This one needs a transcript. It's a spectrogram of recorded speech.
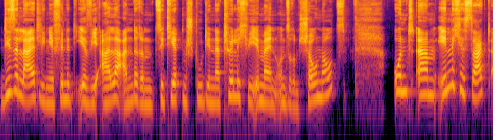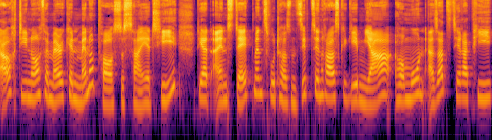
Diese Leitlinie findet ihr wie alle anderen zitierten Studien natürlich wie immer in unseren Show Notes. Und ähm, ähnliches sagt auch die North American Menopause Society. Die hat ein Statement 2017 rausgegeben, ja, Hormonersatztherapie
